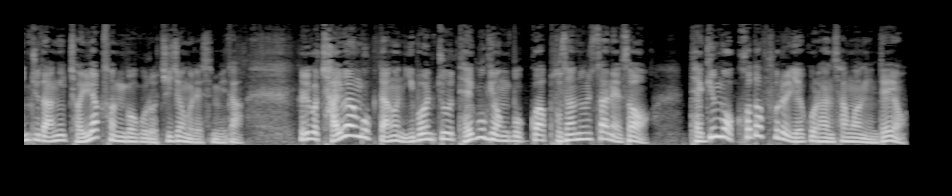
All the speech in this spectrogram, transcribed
민주당이 전략선거구로 지정을 했습니다. 그리고 자유한국당은 이번 주 대구 경북과 부산 울산에서 대규모 컷오프를 예고를 한 상황인데요.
